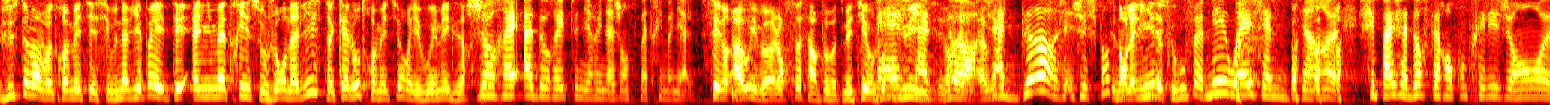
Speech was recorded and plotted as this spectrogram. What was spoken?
Justement, votre métier, si vous n'aviez pas été animatrice ou journaliste, quel autre métier auriez-vous aimé exercer? J'aurais adoré tenir une agence matrimoniale. C'est vrai. Ah oui, mais alors ça, c'est un peu votre métier aujourd'hui, C'est vrai. j'adore, Ah oui. J'adore. Je, pense C'est dans que la lignée de ce que vous faites. Mais ouais, j'aime bien. Euh, je sais pas, j'adore faire rencontrer les gens. Euh,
